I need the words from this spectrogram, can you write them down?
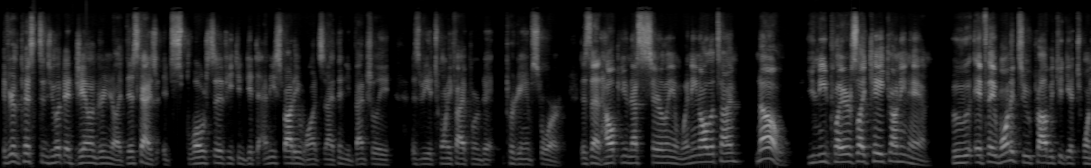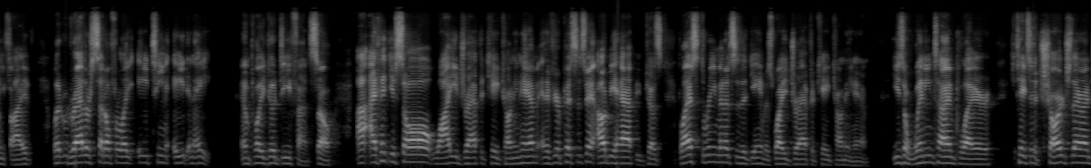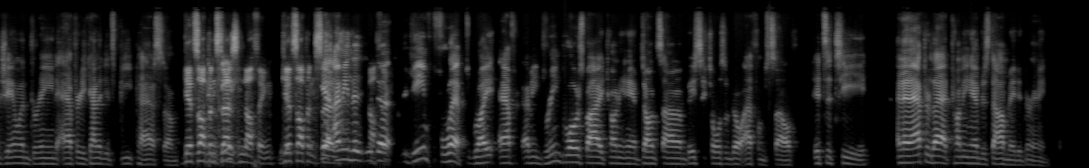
if you're the Pistons, you look at Jalen Green, you're like, this guy's explosive. He can get to any spot he wants, and I think eventually is be a 25 per, da- per game score. Does that help you necessarily in winning all the time? No. You need players like Cade Cunningham, who, if they wanted to, probably could get 25, but would rather settle for like 18, 8, and 8 and play good defense. So I, I think you saw why you drafted Cade Cunningham. And if you're a Pistons fan, I would be happy because the last three minutes of the game is why you drafted Cade Cunningham. He's a winning time player. He takes a charge there on Jalen Green after he kind of gets beat past him. Gets up And and says nothing. Gets up and says. Yeah, I mean the, the the game flipped right after. I mean, Green blows by Cunningham, dunks on him, basically tells him to go f himself. It's a T, and then after that, Cunningham just dominated Green.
